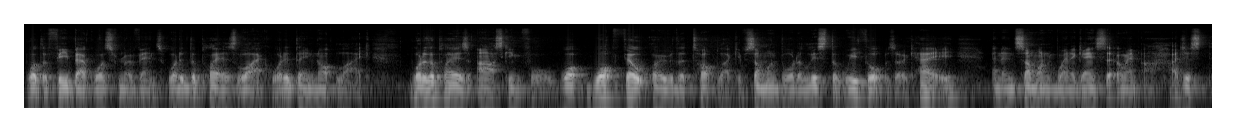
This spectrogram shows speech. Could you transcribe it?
what the feedback was from events. What did the players like? What did they not like? What are the players asking for? What what felt over the top? Like if someone bought a list that we thought was okay, and then someone went against it and went, oh, I just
